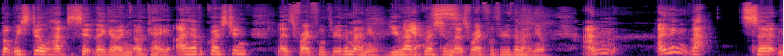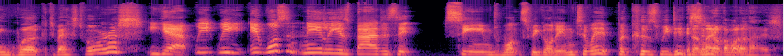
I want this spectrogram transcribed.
But we still had to sit there going, okay, I have a question, let's rifle through the manual. You have Yes. a question, let's rifle through the manual. And I think that certainly worked best for us. yeah we we it wasn't nearly as bad as it seemed once we got into it because we did It's the another one of those.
